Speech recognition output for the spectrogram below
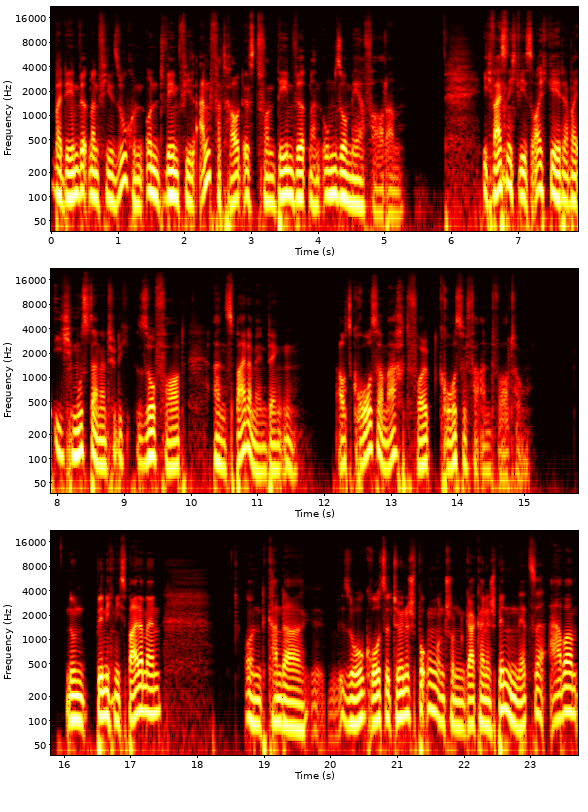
bei dem wird man viel suchen, und wem viel anvertraut ist, von dem wird man umso mehr fordern. Ich weiß nicht, wie es euch geht, aber ich muss da natürlich sofort an Spider-Man denken. Aus großer Macht folgt große Verantwortung. Nun bin ich nicht Spider-Man und kann da so große Töne spucken und schon gar keine Spinnennetze, aber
